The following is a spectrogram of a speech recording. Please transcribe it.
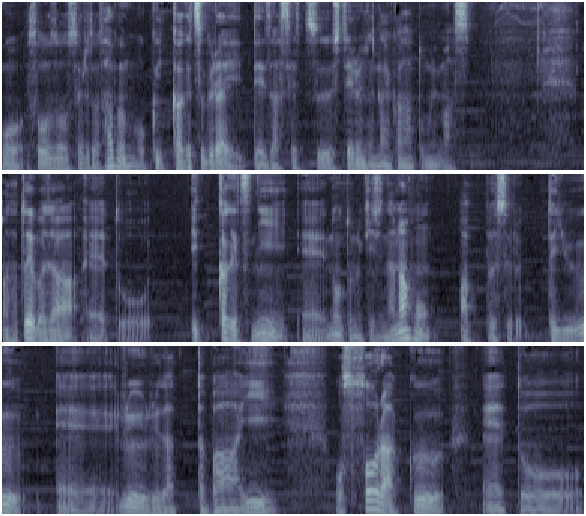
を想像すると多分僕1ヶ月ぐらいで挫折してるんじゃないかなと思います。まあ、例えばじゃあ、えーと、1ヶ月に、えー、ノートの記事7本アップするっていう、えー、ルールだった場合おそらく、えーと、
